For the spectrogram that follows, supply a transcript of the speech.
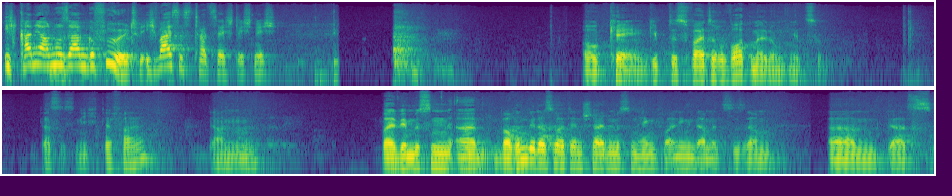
ich kann ja auch nur sagen, gefühlt. Ich weiß es tatsächlich nicht. Okay, gibt es weitere Wortmeldungen hierzu? Das ist nicht der Fall. Dann, weil wir müssen, äh, warum wir das heute entscheiden müssen, hängt vor allen Dingen damit zusammen, ähm, dass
